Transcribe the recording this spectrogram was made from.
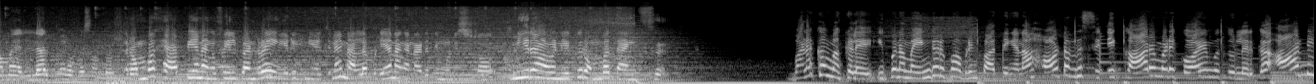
மாமா எல்லாருக்குமே ரொம்ப சந்தோஷம். ரொம்ப ஹாப்பியா நாங்க ஃபீல் பண்றோம். எங்க வீடு யோசனை நல்லபடியா நாங்க நடத்தி முடிச்சிட்டோம். மீரா அவனுக்கு ரொம்ப தேங்க்ஸ் வணக்கம் மக்களே. இப்போ நம்ம எங்க இருக்கோம் அப்படின்னு பாத்தீங்கன்னா heart of the city Karamadai கோயம்புத்தூர்ல இருக்க ஆர்டி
